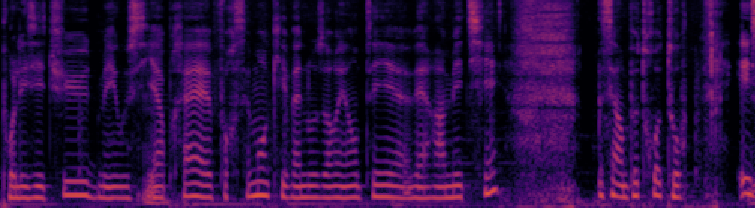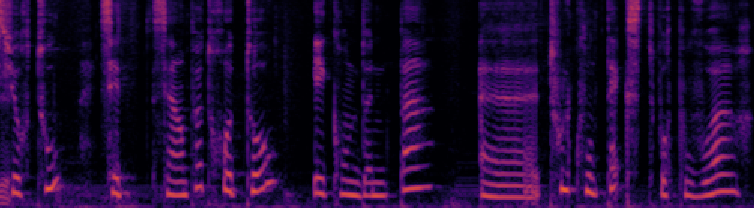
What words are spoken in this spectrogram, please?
pour les études, mais aussi après, forcément, qui va nous orienter vers un métier. C'est un peu trop tôt. Et surtout, c'est un peu trop tôt et qu'on ne donne pas euh, tout le contexte pour pouvoir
